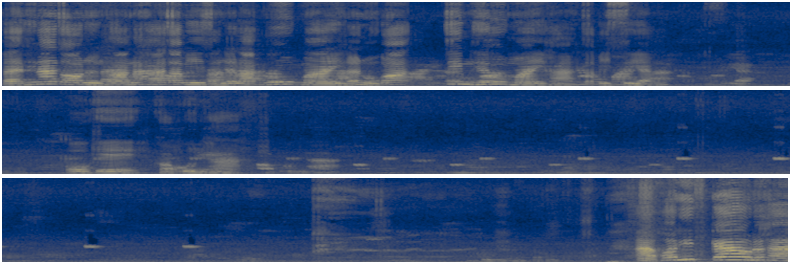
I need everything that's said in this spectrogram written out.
แต่ที่หน้าจอหนึ่งครั้งนะคะ จะมีสัญลักษณ์รูปไมค์แล้วหนูก็จิ้มที่รูปไมค์ค่ะ จะปิดเสียง โอเค ขอบคุณค่ะ ขอบคุณค่ะ อะข้อที่ 9 นะคะ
